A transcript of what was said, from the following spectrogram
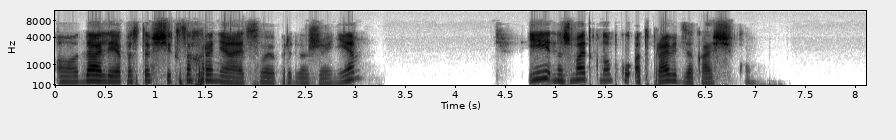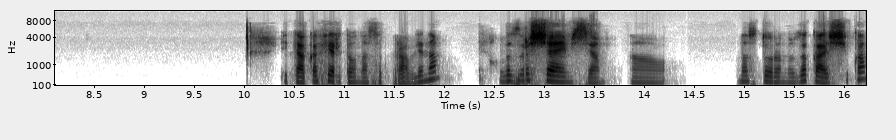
Далее поставщик сохраняет свое предложение и нажимает кнопку «Отправить заказчику». Итак, оферта у нас отправлена. Возвращаемся а, на сторону заказчика.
